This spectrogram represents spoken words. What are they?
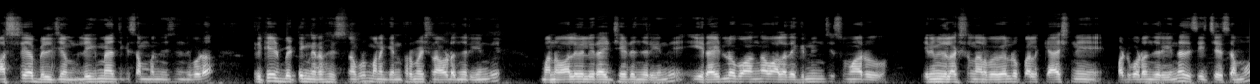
ఆస్ట్రియా బెల్జియం లీగ్ మ్యాచ్కి సంబంధించింది కూడా క్రికెట్ బెట్టింగ్ నిర్వహిస్తున్నప్పుడు మనకి ఇన్ఫర్మేషన్ రావడం జరిగింది. మన వాళ్ళు వెళ్ళి రైడ్ చేయడం జరిగింది. ఈ రైడ్లో భాగంగా వాళ్ళ దగ్గర నుంచి సుమారు ఎనిమిది లక్షల నలభై వేల రూపాయల క్యాష్ని పట్టుకోవడం జరిగింది. అది సీజ్ చేశాము.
